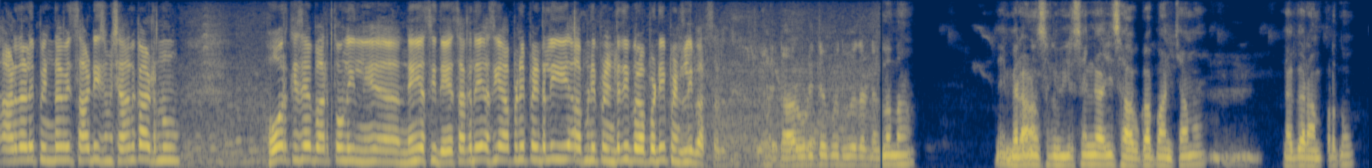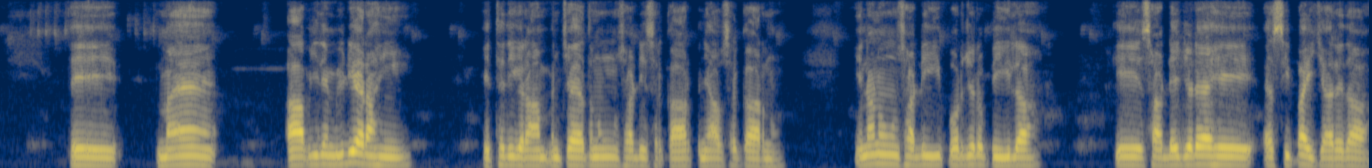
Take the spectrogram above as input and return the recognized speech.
ਆਲੇ ਦੁਆਲੇ ਪਿੰਡਾਂ ਵਿੱਚ ਸਾਡੀ ਸ਼ਮਸ਼ਾਨ ਘਾਟ ਨੂੰ ਹੋਰ ਕਿਸੇ ਵਰਤੋਂ ਲਈ ਨਹੀਂ- ਨਹੀਂ ਅਸੀਂ ਦੇ ਸਕਦੇ। ਅਸੀਂ ਆਪਣੇ ਪਿੰਡ ਲਈ ਆਪਣੀ ਪਿੰਡ ਦੀ ਪ੍ਰਾਪਰਟੀ ਪਿੰਡ ਲਈ ਵਰਤ ਸਕਦੇ ਹਾਂ। ਦਾ ਤੇ ਮੇਰਾ ਨਾਮ ਸੁਖਵੀਰ ਸਿੰਘ ਆ ਜੀ ਸਾਬਕਾ ਪੰਚ ਮੈਂ ਨਗਰ ਰਾਮਪੁਰ ਤੋਂ। ਤੇ ਮੈਂ ਆਪ ਜੀ ਦੇ ਮੀਡੀਆ ਰਾਹੀਂ ਇੱਥੇ ਦੀ ਗ੍ਰਾਮ ਪੰਚਾਇਤ ਨੂੰ, ਸਾਡੀ ਸਰਕਾਰ, ਪੰਜਾਬ ਸਰਕਾਰ ਨੂੰ, ਇਹਨਾਂ ਨੂੰ ਸਾਡੀ ਪੁਰਜਰ ਅਪੀਲ ਆ ਕਿ ਸਾਡੇ ਜਿਹੜਾ ਇਹ ਐਸੀ ਭਾਈਚਾਰੇ ਦਾ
